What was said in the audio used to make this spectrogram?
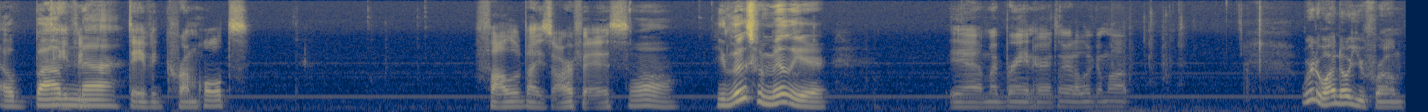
Obama. David Krumholtz? Followed by Zarface. Wow, he looks familiar. Yeah, my brain hurts. I gotta look him up. Where do I know you from?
